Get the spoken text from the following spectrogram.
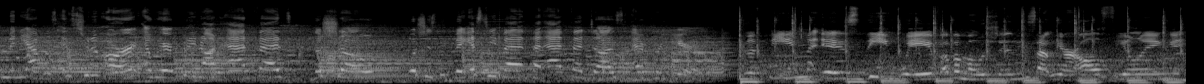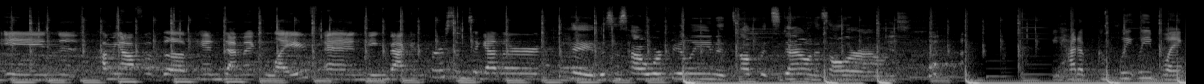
the Minneapolis Institute of Art, and we are putting on AdFed, the show, which is the biggest event that AdFed does every year. The theme is the wave of emotions that we are all feeling in coming off of the pandemic life and being back in person together. Hey, this is how we're feeling. It's up, it's down, it's all around. We had a completely blank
